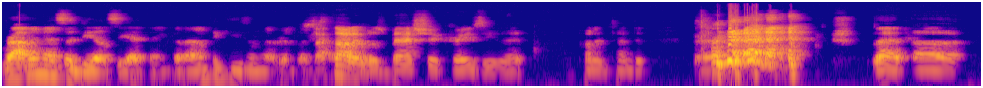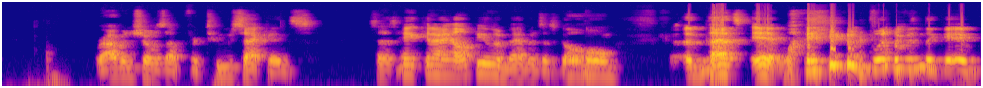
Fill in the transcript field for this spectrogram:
Robin has a DLC, I think, but I don't think he's in the Riddler. 'Cause I stuff. thought it was batshit crazy that, pun intended, that, that uh, Robin shows up for two seconds, says, "Hey, can I help you?" and Batman says, "Go home." And that's it. Why even put him in the game?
